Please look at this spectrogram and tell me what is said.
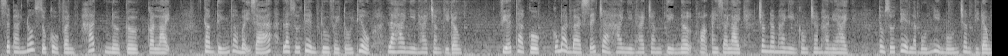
sẽ bán nốt số cổ phần HNG còn lại. Tạm tính theo mệnh giá là số tiền thu về tối thiểu là 2.200 tỷ đồng. Phía Thaco cũng bàn bạc sẽ trả 2.200 tỷ nợ Hoàng Anh Gia Lai trong năm 2022. Tổng số tiền là 4.400 tỷ đồng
